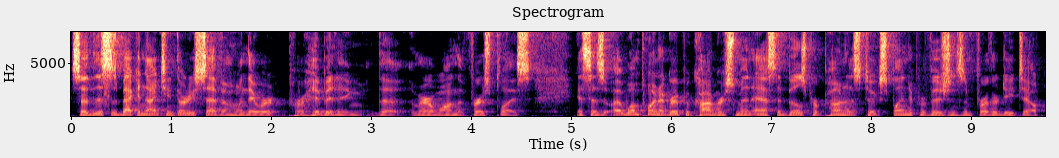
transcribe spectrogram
So this is back in 1937 when they were prohibiting the marijuana in the first place. It says at one point a group of congressmen asked the bill's proponents to explain the provisions in further detail.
